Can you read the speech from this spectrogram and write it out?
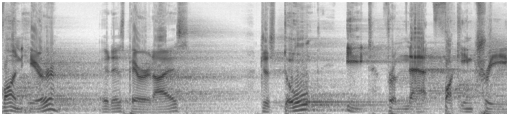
fun here. It is paradise. Just don't eat from that fucking tree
